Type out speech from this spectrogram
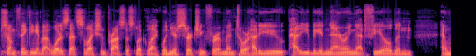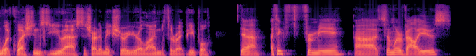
So I'm thinking about what does that selection process look like when you're searching for a mentor? How do you how do you begin narrowing that field and and what questions do you ask to try to make sure you're aligned with the right people? Yeah, I think for me, uh, similar values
